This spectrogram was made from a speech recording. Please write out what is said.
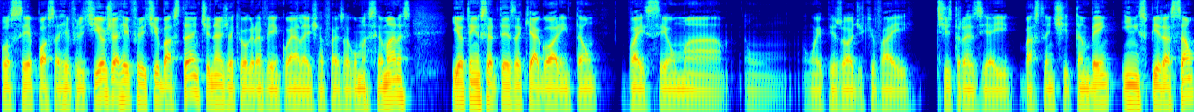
você possa refletir. Eu já refleti bastante, né? Já que eu gravei com ela já faz algumas semanas, e eu tenho certeza que agora então vai ser uma, um, um episódio que vai te trazer aí bastante também inspiração.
